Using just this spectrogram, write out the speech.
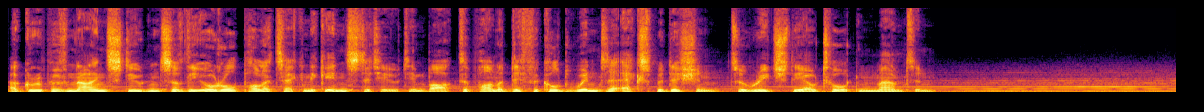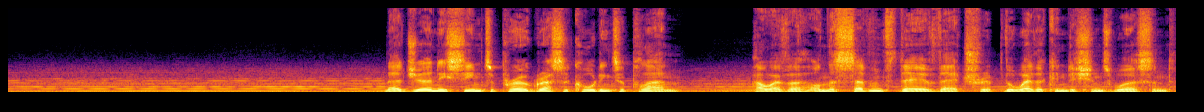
A group of nine students of the Ural Polytechnic Institute embarked upon a difficult winter expedition to reach the Otorten mountain. Their journey seemed to progress according to plan. However, on the seventh day of their trip, the weather conditions worsened.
